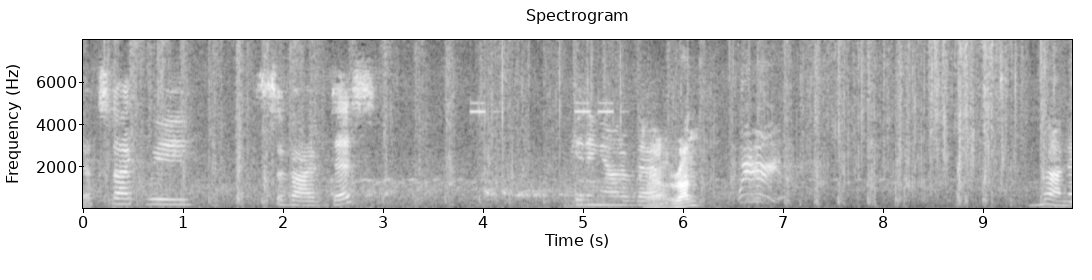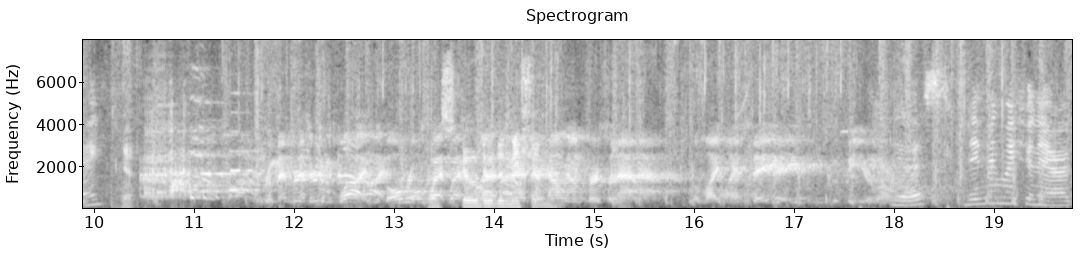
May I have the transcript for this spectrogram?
Looks like we survived this. Getting out of there. Uh, run. Running. Yeah. Remember to comply with all requests. Let's go do the mission. Battalion personnel. The life you save could be your own. Yes. Leaving mission Eric.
